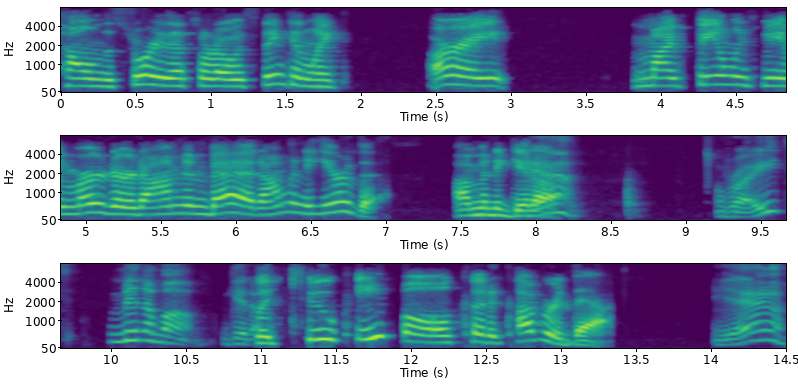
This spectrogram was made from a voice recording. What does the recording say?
telling the story. That's what I was thinking. Like, all right, my family's being murdered. I'm in bed. I'm going to hear this. I'm going to get yeah. up. Right? Minimum get up. But two people could have covered that. Yeah,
